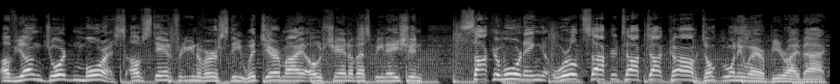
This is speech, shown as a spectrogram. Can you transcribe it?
of young Jordan Morris of Stanford University with Jeremiah Oshan of SB Nation. Soccer Morning, WorldSoccerTalk.com. Don't go anywhere. Be right back.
